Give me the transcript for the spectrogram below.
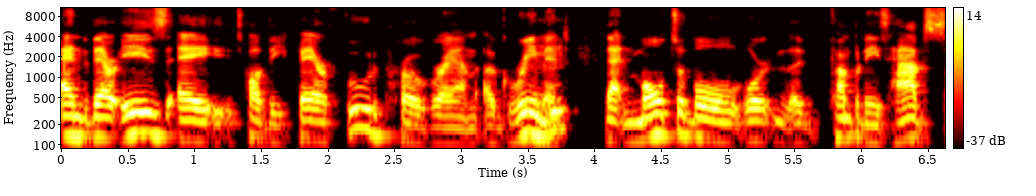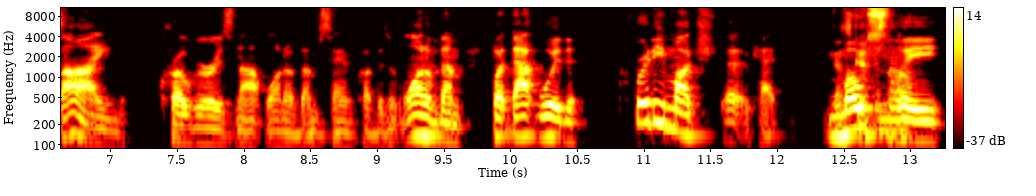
and there is a it's called the fair food program agreement mm-hmm. that multiple or uh, companies have signed kroger is not one of them sam's club isn't one of them but that would pretty much uh, okay That's mostly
